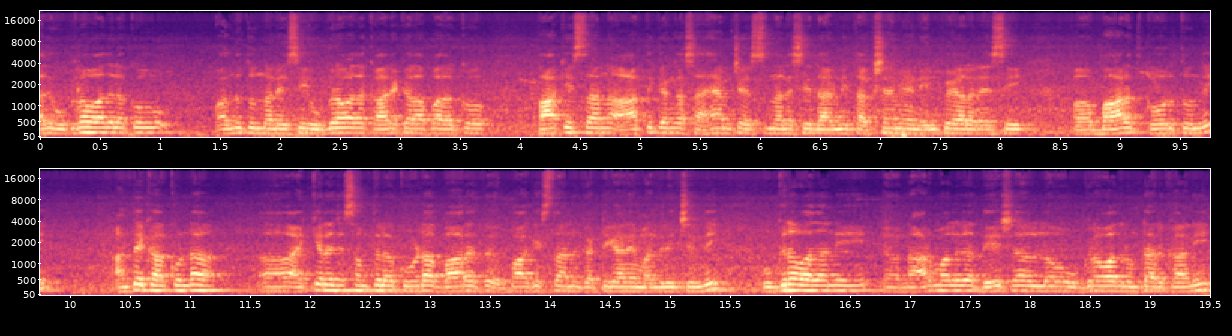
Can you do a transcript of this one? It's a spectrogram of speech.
అది ఉగ్రవాదులకు అందుతుందనేసి ఉగ్రవాద కార్యకలాపాలకు పాకిస్తాన్ ఆర్థికంగా సహాయం చేస్తుందనేసి దాన్ని తక్షణమే నిలిపేయాలనేసి భారత్ కోరుతుంది. అంతేకాకుండా ఐక్యరాజ్య సమితిలో కూడా భారత్ పాకిస్తాన్ గట్టిగానే మందలించింది. ఉగ్రవాదాన్ని నార్మల్గా దేశాల్లో ఉగ్రవాదులు ఉంటారు కానీ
